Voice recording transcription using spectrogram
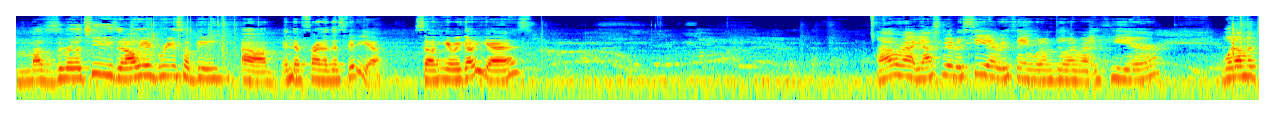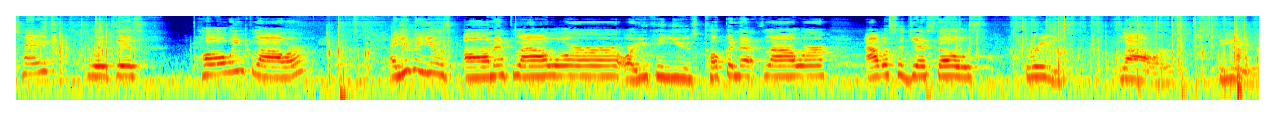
mozzarella cheese and all the ingredients will be um, in the front of this video. So here we go, you guys. All right, y'all should be able to see everything what I'm doing right here. What I'm gonna take with this whole wheat flour, and you can use almond flour or you can use coconut flour. I would suggest those three flours to use.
